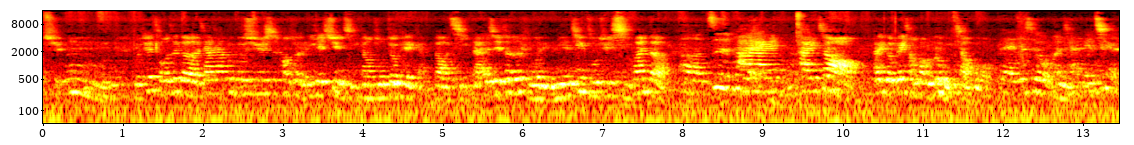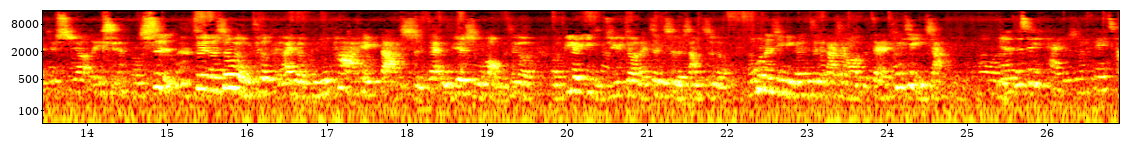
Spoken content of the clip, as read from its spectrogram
趣。嗯，我觉得从这个家家陆陆续续释放出来的一些讯息当中，就可以感到期待，而且真的是符合你们年轻族群喜欢的呃自拍、拍照。还有一个非常棒的录影效果，对，这是我们现在年轻人最需要的一些。是，所以呢，身为我们这个可爱的不怕黑大使，在五月十五号，我们这个呃 B 二一五 G 就要来正式的上市了，能不能请你跟这个大家好的再来推荐一下？呃，我觉得这是一台就是非常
